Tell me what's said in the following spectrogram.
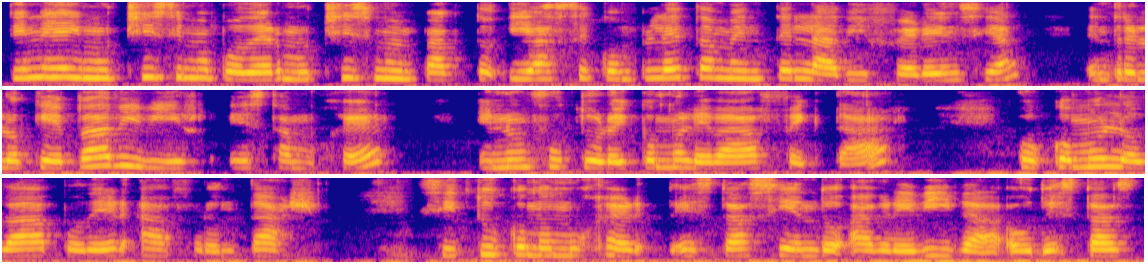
Tiene ahí muchísimo poder, muchísimo impacto y hace completamente la diferencia entre lo que va a vivir esta mujer en un futuro y cómo le va a afectar o cómo lo va a poder afrontar. Si tú como mujer estás siendo agredida o estás,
